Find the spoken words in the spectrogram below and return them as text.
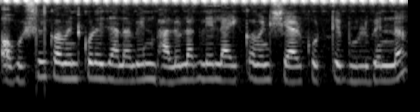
অবশ্যই কমেন্ট করে জানাবেন। ভালো লাগলে লাইক কমেন্ট শেয়ার করতে ভুলবেন না।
